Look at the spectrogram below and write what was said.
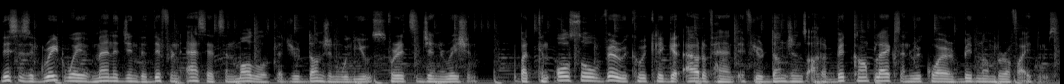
This is a great way of managing the different assets and models that your dungeon will use for its generation, but can also very quickly get out of hand if your dungeons are a bit complex and require a big number of items.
